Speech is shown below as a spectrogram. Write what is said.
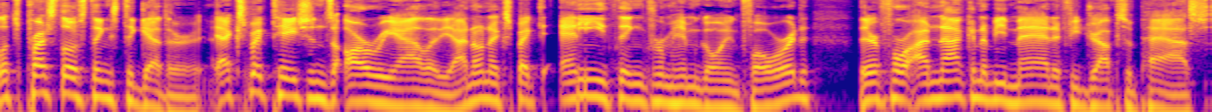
let's press those things together. Expectations are reality. I don't expect anything from him going forward. Therefore, I'm not going to be mad if he drops a pass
